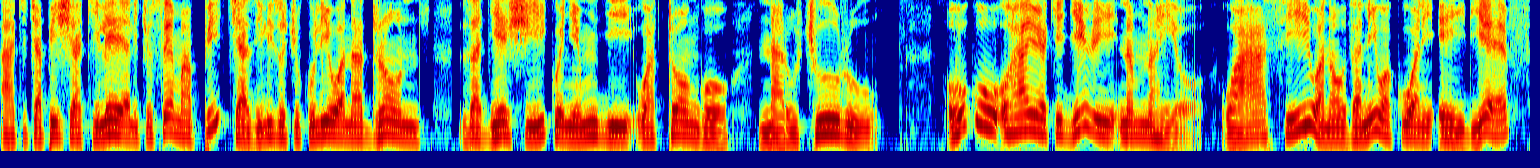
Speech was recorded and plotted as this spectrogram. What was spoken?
akichapisha kile alichosema picha zilizochukuliwa na drones za jeshi kwenye mji wa Tongo na Ruchuru. Huku hayo yakijiri namna hiyo, waasi wanaodhaniwa kuwa ni ADF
